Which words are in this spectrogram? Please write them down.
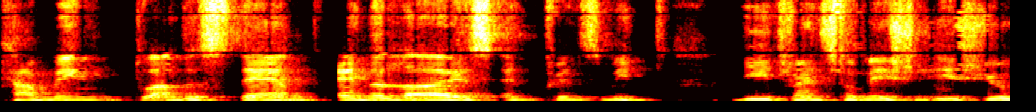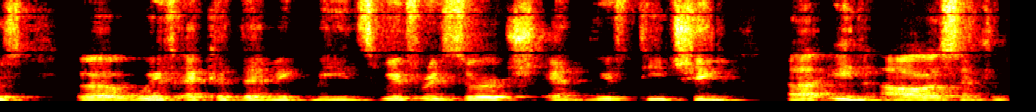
coming to understand, analyze, and transmit the transformation issues uh, with academic means, with research, and with teaching uh, in our Central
